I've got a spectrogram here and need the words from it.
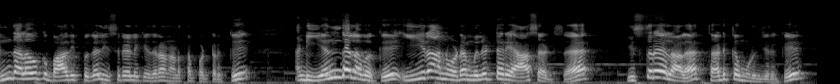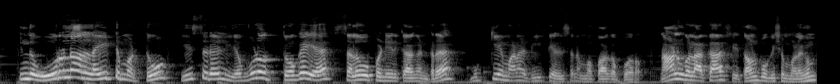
எந்த அளவுக்கு பாதிப்புகள் இஸ்ரேலுக்கு எதிராக நடத்தப்பட்டிருக்கு? அண்ட் எந்த அளவுக்கு ஈரானோட மிலிட்டரி ஆசட்ஸை இஸ்ரேலால் தடுக்க முடிஞ்சிருக்கு? இந்த ஒரு நாள் நைட்டு மட்டும் இஸ்ரேல் எவ்வளோ தொகையை செலவு பண்ணியிருக்காங்கன்ற முக்கியமான டீட்டெயில்ஸை நம்ம பார்க்க போகிறோம் நான் உங்கள் ஆகாஷ் தமிழ் பொக்கிஷம் வழங்கும்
